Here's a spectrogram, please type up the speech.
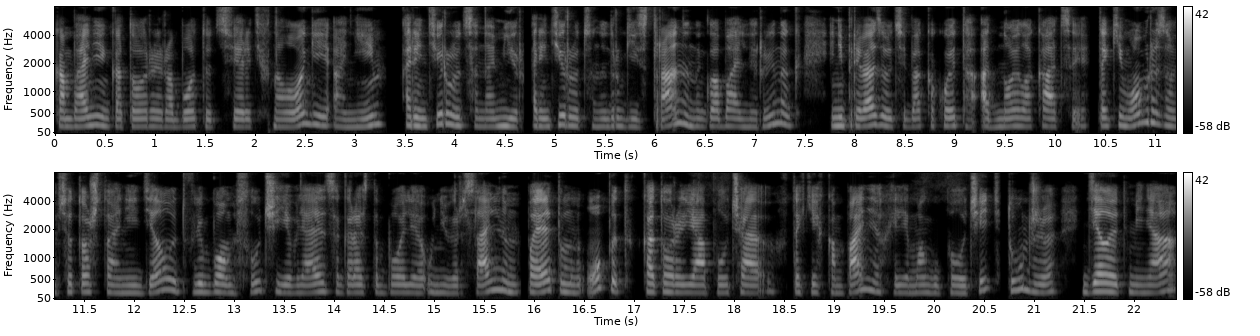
Компании, которые работают в сфере технологий, они ориентируются на мир, ориентируются на другие страны, на глобальный рынок и не привязывают себя к какой-то одной локации. Таким образом, все то, что они делают, в любом случае является гораздо более универсальным, поэтому опыт, который я получаю в таких компаниях или могу получить, тут же делает меня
